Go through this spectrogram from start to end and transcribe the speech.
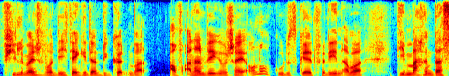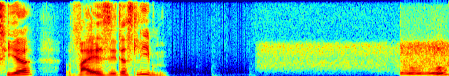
viele Menschen, von denen ich denke, die könnten auf anderen Wege wahrscheinlich auch noch gutes Geld verdienen, aber die machen das hier, weil sie das lieben. Mhm.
